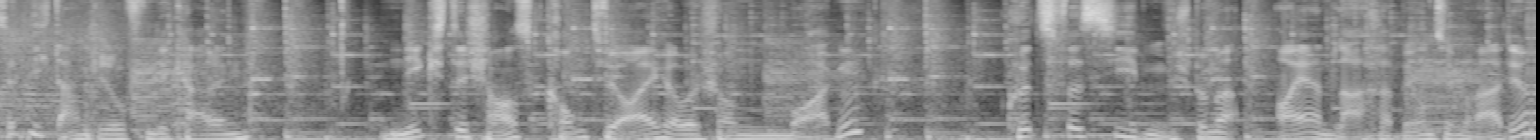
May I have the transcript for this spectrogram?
Sie hat nicht angerufen, die Karin. Nächste Chance kommt für euch aber schon morgen. Kurz vor sieben spielen wir euren Lacher bei uns im Radio.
